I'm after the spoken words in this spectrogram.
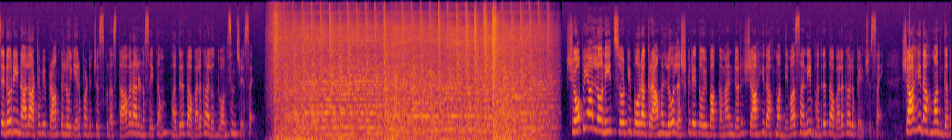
సెడోరీ నాలా అటవీ ప్రాంతంలో ఏర్పాటు చేసుకున్న స్థావరాలను సైతం భద్రతా బలగాలు ధ్వంసం చేశాయి. షోపియాన్లోని చోటిపోరా గ్రామంలో లష్కరే తోయిబా కమాండర్ షాహిద్ అహ్మద్ నివాసాన్ని భద్రతా బలగాలు పేల్చేశాయి. షాహిద్ అహ్మద్ గత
